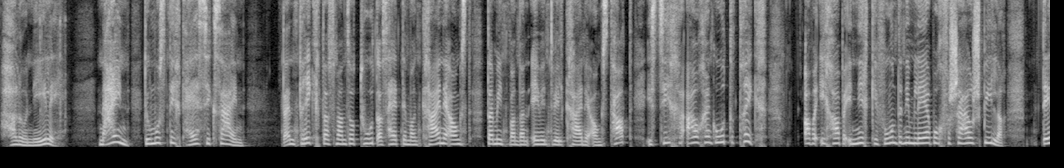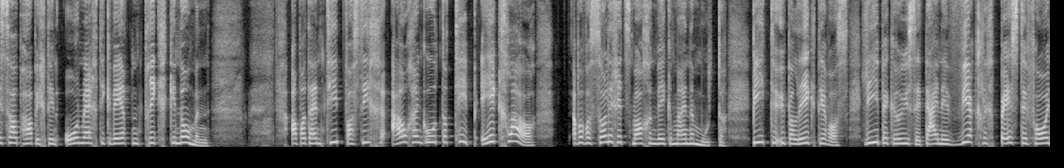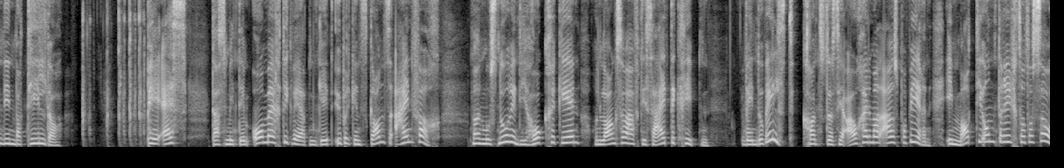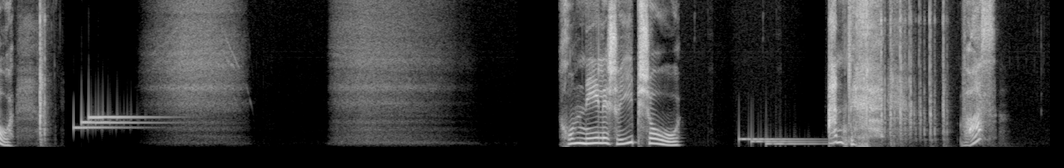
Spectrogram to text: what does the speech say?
Hallo Nele. Nein, du musst nicht hässig sein. Dein Trick, dass man so tut, als hätte man keine Angst, damit man dann eventuell keine Angst hat, ist sicher auch ein guter Trick. Aber ich habe ihn nicht gefunden im Lehrbuch für Schauspieler. Deshalb habe ich den ohnmächtig werden Trick genommen. Aber dein Tipp war sicher auch ein guter Tipp, eh klar. Aber was soll ich jetzt machen wegen meiner Mutter? Bitte überleg dir was. Liebe Grüße, deine wirklich beste Freundin Mathilda. PS, das mit dem Ohnmächtigwerden geht übrigens ganz einfach. Man muss nur in die Hocke gehen und langsam auf die Seite kippen. wenn du willst, kannst du das ja auch einmal ausprobieren. Im Matheunterricht oder so. Komm, Nele, schreib schon. Endlich. Was?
